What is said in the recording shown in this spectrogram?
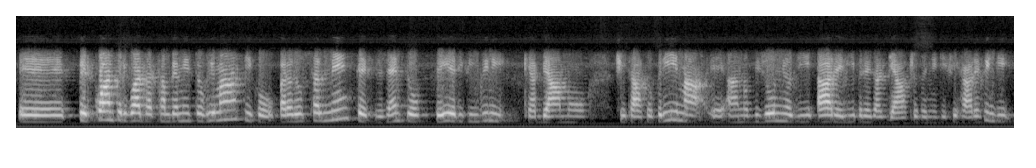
Eh, per quanto riguarda il cambiamento climatico, paradossalmente, per esempio per i pinguini che abbiamo citato prima, eh, hanno bisogno di aree libere dal ghiaccio per nidificare, quindi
